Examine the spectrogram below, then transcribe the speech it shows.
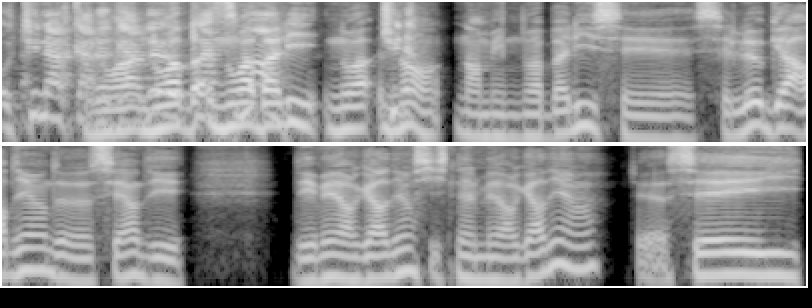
oh, tu n'as qu'à Noa- regarder le Noa- classement. Noabali, Noa- Tu n'as- non, non, mais Noabali, c'est c'est le gardien de, c'est un des, des meilleurs gardiens, si ce n'est le meilleur gardien. hein. C'est, il,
